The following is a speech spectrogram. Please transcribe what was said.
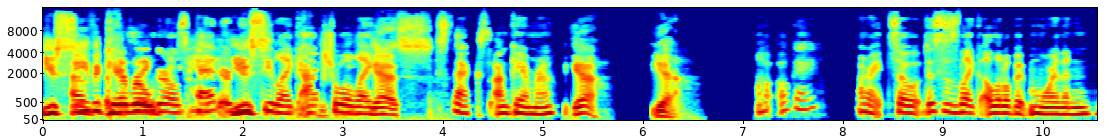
You see of the a camera visiting girl's head, or do you see, like, actual, like- yes sex on camera? yeah yeah Oh, okay. All right. So this is like a little bit more than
